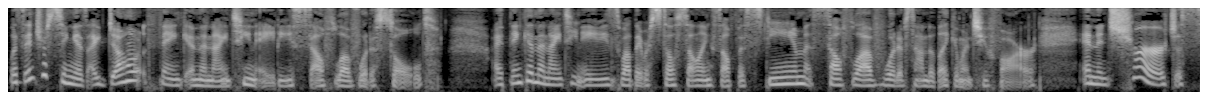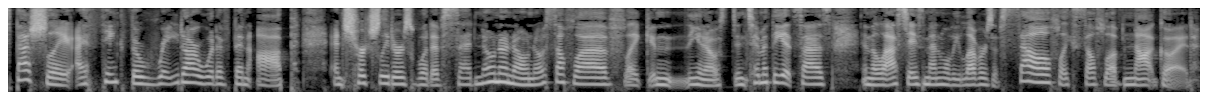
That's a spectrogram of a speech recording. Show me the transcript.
What's interesting is I don't think in the 1980s self love would have sold. I think in the 1980s, while they were still selling self esteem, self love would have sounded like it went too far. And in church, especially, I think the radar would have been up and church leaders would have said, no, no, no, no self love. Like in, you know, in Timothy, it says, in the last days, men will be lovers of self, like self love, not good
